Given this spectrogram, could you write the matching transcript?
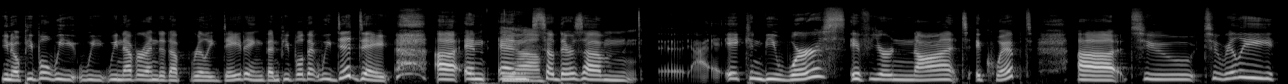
you know, people we we we never ended up really dating than people that we did date, uh, and and Yeah. so there's um it can be worse if you're not equipped uh to to really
